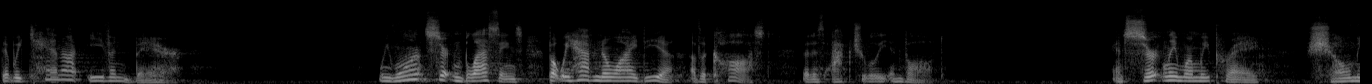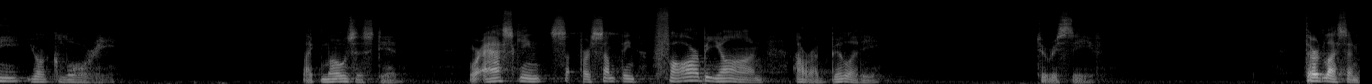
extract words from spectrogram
that we cannot even bear. We want certain blessings, but we have no idea of the cost that is actually involved. And certainly when we pray, show me your glory, like Moses did, We're asking for something far beyond our ability to receive. Third lesson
